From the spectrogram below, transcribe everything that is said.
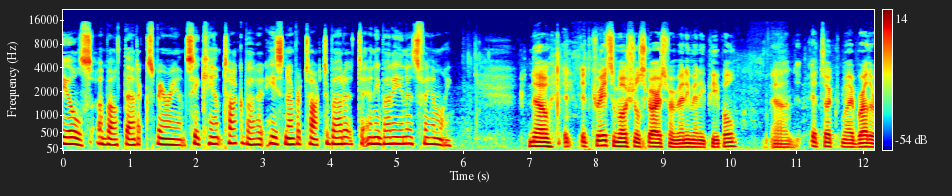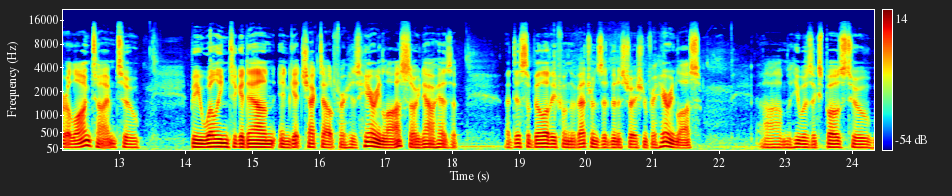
feels about that experience. He can't talk about it. He's never talked about it to anybody in his family. No, it, it creates emotional scars for many, many people. And it took my brother a long time to be willing to go down and get checked out for his hearing loss. So he now has a, a disability from the Veterans Administration for hearing loss. Um, he was exposed to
